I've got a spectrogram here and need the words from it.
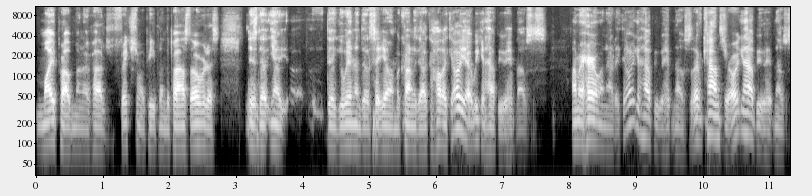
my problem, and I've had friction with people in the past over this. Is that you know they go in and they'll say, "Yo, I'm a chronic alcoholic." Oh yeah, we can help you with hypnosis. I'm a heroin addict. Oh, I can help you with hypnosis. I have cancer. Oh, I can help you with hypnosis.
